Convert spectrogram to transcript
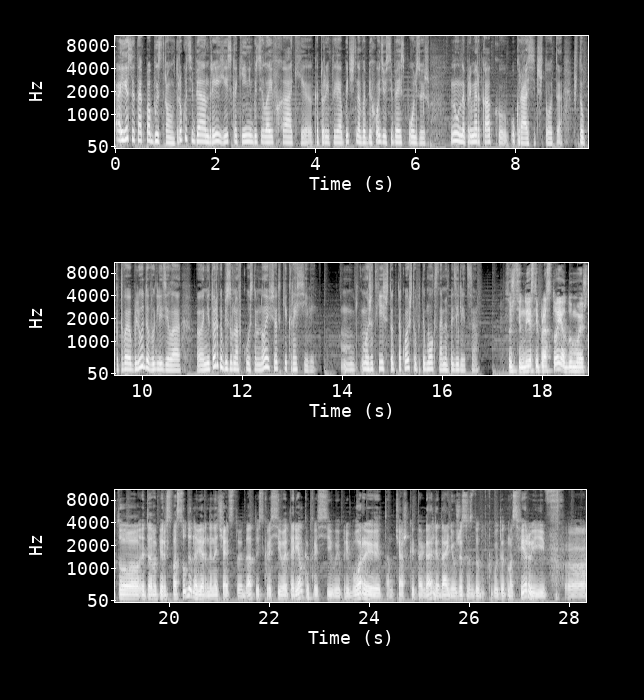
А если так по-быстрому, вдруг у тебя, Андрей, есть какие-нибудь лайфхаки, которые ты обычно в обиходе у себя используешь? Ну, например, как украсить что-то, чтобы твое блюдо выглядело э, не только безумно вкусным, но и все-таки красивей. Может, есть что-то такое, чтобы ты мог с нами поделиться? Слушайте, ну если простой, я думаю, что это, во-первых, с посуды, наверное, начать стоит, да, то есть красивая тарелка, красивые приборы, там, чашка и так далее, да, они уже создадут какую-то атмосферу и э,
